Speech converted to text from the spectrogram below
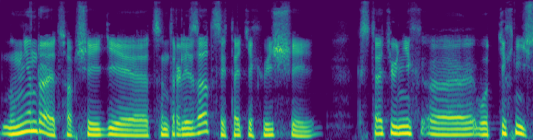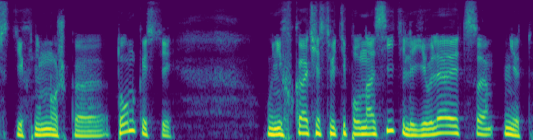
Ну, мне нравится вообще идея централизации таких вещей. Кстати, у них э, вот технических немножко тонкостей. У них в качестве теплоносителя является... Нет,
